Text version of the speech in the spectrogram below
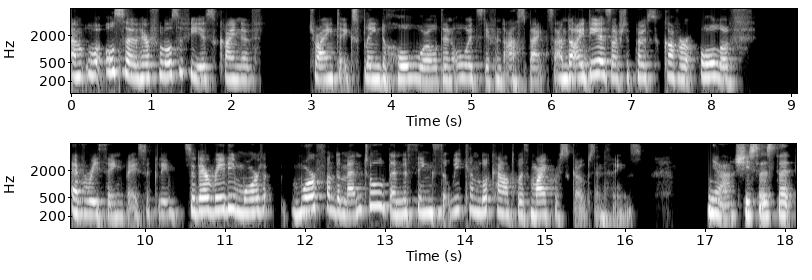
um, also her philosophy is kind of trying to explain the whole world and all its different aspects. And the ideas are supposed to cover all of everything basically. So they're really more more fundamental than the things that we can look at with microscopes and things yeah she says that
